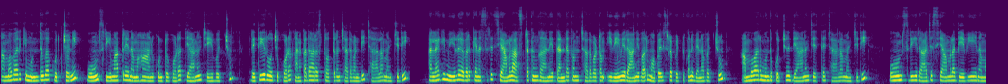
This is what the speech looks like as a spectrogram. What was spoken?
అమ్మవారికి ముందుగా కూర్చొని ఓం శ్రీమాత్రే నమః అనుకుంటూ కూడా ధ్యానం చేయవచ్చు. ప్రతిరోజు కూడా కనకదార స్తోత్రం చదవండి చాలా మంచిది. అలాగే మీలో ఎవరికైనా సరే శ్యామల అష్టకం కానీ దండకం చదవటం ఇవేమి రాని వారు మొబైల్స్లో పెట్టుకొని వినవచ్చు. అమ్మవారి ముందు కూర్చుని ధ్యానం చేస్తే చాలా మంచిది. ఓం శ్రీ రాజశ్యామల దేవి నమ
